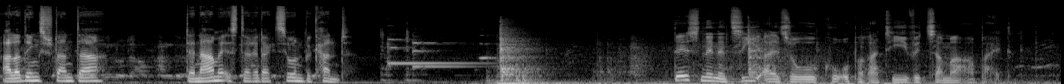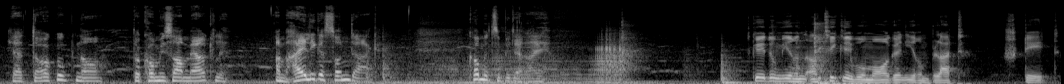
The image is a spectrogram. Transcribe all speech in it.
Allerdings stand da, der Name ist der Redaktion bekannt. Das nennen Sie also kooperative Zusammenarbeit. Ja, da guck noch, der Kommissar Merkle. Am Heiligen Sonntag. Kommen Sie bitte rein. Es geht um Ihren Artikel, wo morgen in Ihrem Blatt steht.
